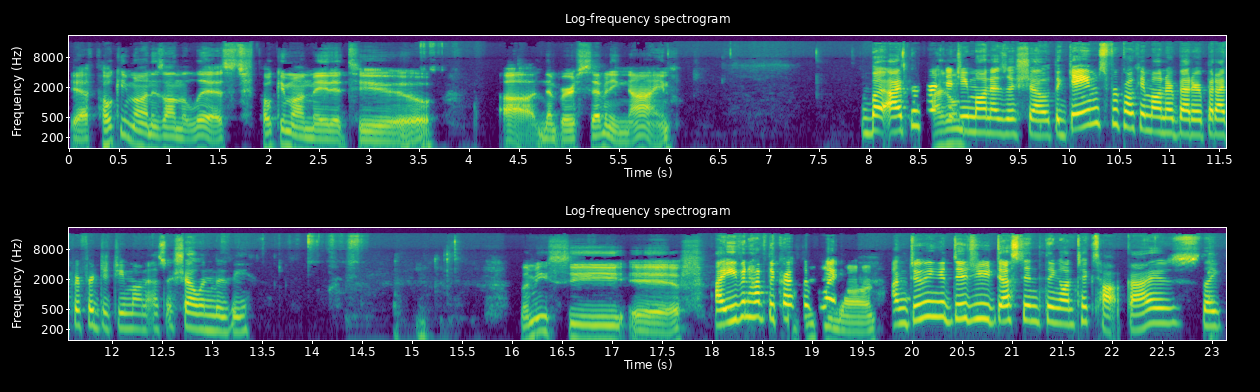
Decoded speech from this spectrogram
Yeah, Pokemon is on the list. Pokemon made it to uh number 79. But I prefer I Digimon as a show. The games for Pokemon are better, but I prefer Digimon as a show and movie. Let me see if I even have the crest of light. I'm doing a Digi Destined thing on TikTok, guys. Like,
